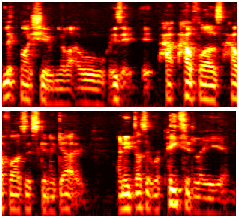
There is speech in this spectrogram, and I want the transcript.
lick my shoe, and you're like, oh, is it? it how, how far's how far's this going to go? And he does it repeatedly, and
